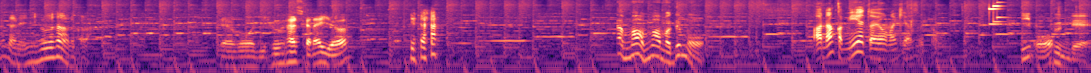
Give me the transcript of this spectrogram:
なんだね、2分半あるから。いや、もう2分半しかないよ。あまあまあまあでも。あなんか見えたような気がする1分で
